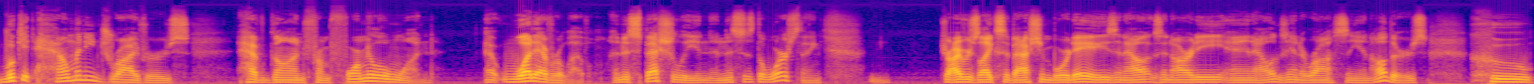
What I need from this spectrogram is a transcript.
Look at how many drivers have gone from Formula One at whatever level, and especially, and, and this is the worst thing, drivers like Sebastian Bourdais and Alex Zanardi and Alexander Rossi and others who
